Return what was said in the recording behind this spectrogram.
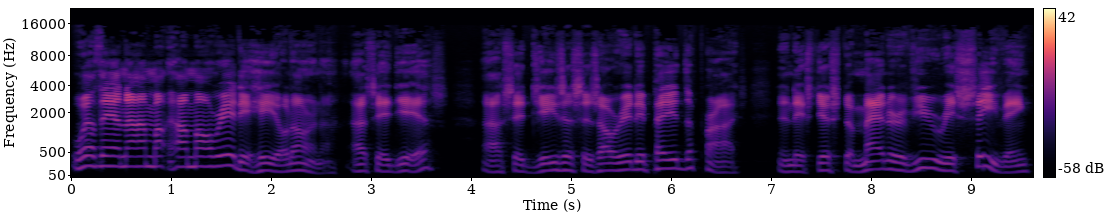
Well, then I'm, I'm already healed, aren't I? I said, Yes. I said, Jesus has already paid the price. And it's just a matter of you receiving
